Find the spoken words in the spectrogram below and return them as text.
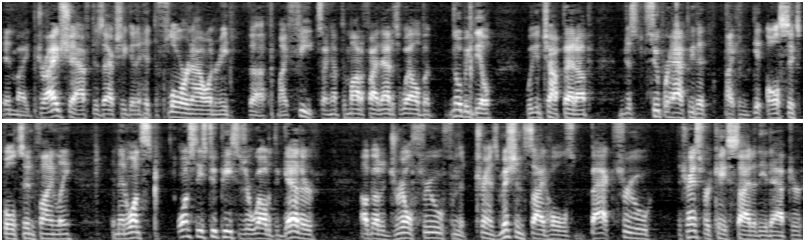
and my drive shaft is actually going to hit the floor now underneath uh, my feet. So I'm going to have to modify that as well. But no big deal. We can chop that up. I'm just super happy that I can get all six bolts in finally. And then once once these two pieces are welded together, I'll be able to drill through from the transmission side holes back through the transfer case side of the adapter,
